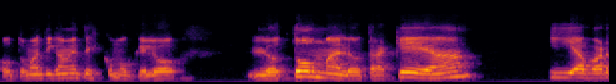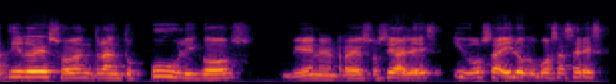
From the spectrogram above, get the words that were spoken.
automáticamente es como que lo lo toma, lo traquea, y a partir de eso entran tus públicos, bien, en redes sociales, y vos ahí lo que puedes hacer es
